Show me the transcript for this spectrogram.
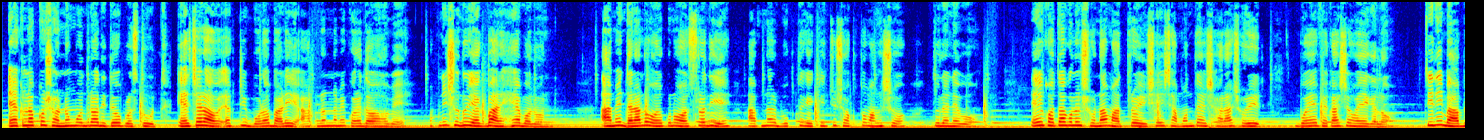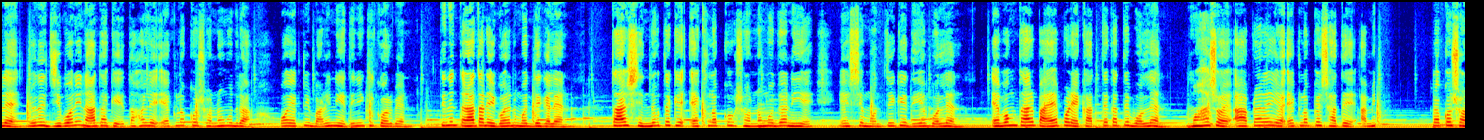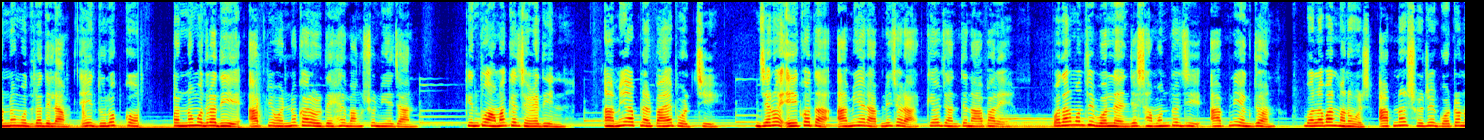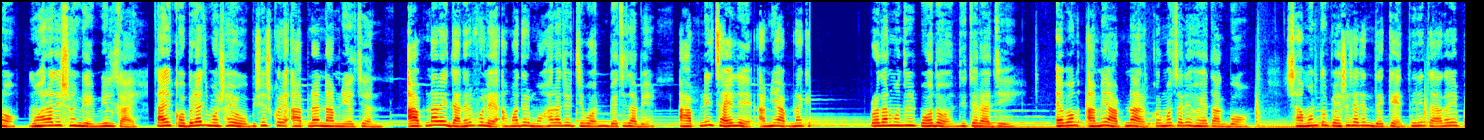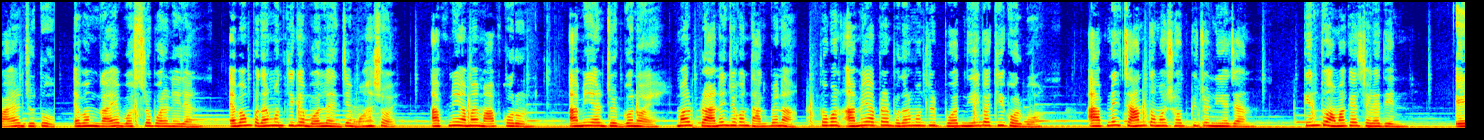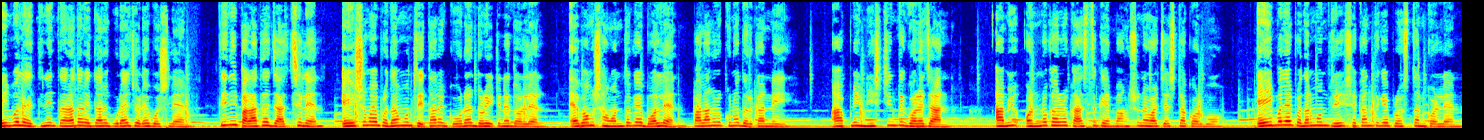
এক লক্ষ স্বর্ণ মুদ্রা দিতেও প্রস্তুত। এছাড়াও একটি বড় বাড়ি আপনার নামে করে দেওয়া হবে। আপনি শুধু একবার হ্যাঁ বলুন। আমি দাঁড়াল কোনো অস্ত্র দিয়ে আপনার বুক থেকে কিছু শক্ত মাংস তুলে নেব। এই কথাগুলো শোনা মাত্রই সেই সামন্তের সারা শরীর বয়ে ফ্যাকাশে হয়ে গেল। তিনি ভাবলেন, যদি জীবনই না থাকে, তাহলে এক লক্ষ স্বর্ণমুদ্রা ও একটি বাড়ি নিয়ে তিনি কি করবেন? তিনি তাড়াতাড়ি ঘরের মধ্যে গেলেন। তার সিন্ধুক থেকে এক লক্ষ স্বর্ণমুদ্রা নিয়ে এসে মন্ত্রীকে দিয়ে বললেন, এবং তার পায়ে পড়ে কাঁদতে কাঁদতে বললেন, মহাশয়, আপনার এই এক লক্ষের সাথে আমি লক্ষ স্বর্ণ মুদ্রা দিলাম। এই দু লক্ষ স্বর্ণ মুদ্রা দিয়ে আপনি অন্য কারোর দেহের মাংস নিয়ে যান, কিন্তু আমাকে ছেড়ে দিন। আমি আপনার পায়ে পড়ছি। যেন এই কথা আমি আর আপনি ছাড়া কেউ জানতে না পারে। প্রধানমন্ত্রী বললেন যে, সামন্তজি, আপনি একজন বলবান মানুষ, আপনার শরীরের গঠনও মহারাজের সঙ্গে মিল খায়। তাই কবিরাজ মশাইও বিশেষ করে আপনার নাম নিয়েছেন। আপনার এই দানের ফলে আমাদের মহারাজের জীবন বেঁচে যাবে। আপনি চাইলে আমি আপনাকে প্রধানমন্ত্রীর পদও দিতে রাজি এবং আমি আপনার কর্মচারী হয়ে থাকব। সামন্ত পেশে যাচ্ছেন দেখে তিনি তাড়াতাড়ি পায়ের জুতো এবং গায়ে বস্ত্র পরে নিলেন এবং প্রধানমন্ত্রীকে বললেন যে, মহাশয়, আপনি আমায় মাফ করুন। আমি এর যোগ্য নয়। আমার প্রাণে যখন থাকবে না, তখন আমি আপনার প্রধানমন্ত্রীর পদ নিয়েই বা কী করব। আপনি চান তো আমার সব কিছু নিয়ে যান, কিন্তু আমাকে ছেড়ে দিন। এই বলে তিনি তাড়াতাড়ি তার ঘোড়ায় চড়ে বসলেন। তিনি পালাতে যাচ্ছিলেন। এই সময় প্রধানমন্ত্রী তার ঘোড়ার দড়ি টেনে ধরলেন এবং সামন্তকে বললেন, পালানোর কোনো দরকার নেই। আপনি নিশ্চিন্তে গড়ে যান। আমি অন্য কারোর কাছ থেকে মাংস নেওয়ার চেষ্টা করব। এই বলে প্রধানমন্ত্রী সেখান থেকে প্রস্থান করলেন।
